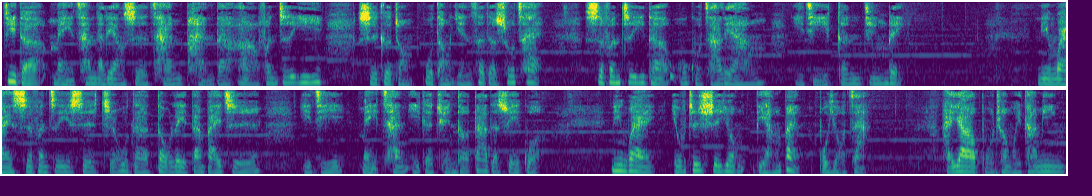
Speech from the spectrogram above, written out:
记得每餐的量是餐盘的二分之一，是各种不同颜色的蔬菜，四分之一的五谷杂粮以及根茎类，另外四分之一是植物的豆类蛋白质，以及每餐一个拳头大的水果。另外油脂是用凉拌不油炸，还要补充维他命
